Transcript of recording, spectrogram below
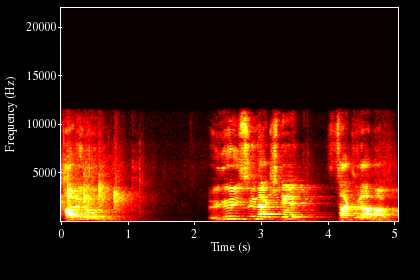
す。春の海うぐいすなきて桜舞う。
